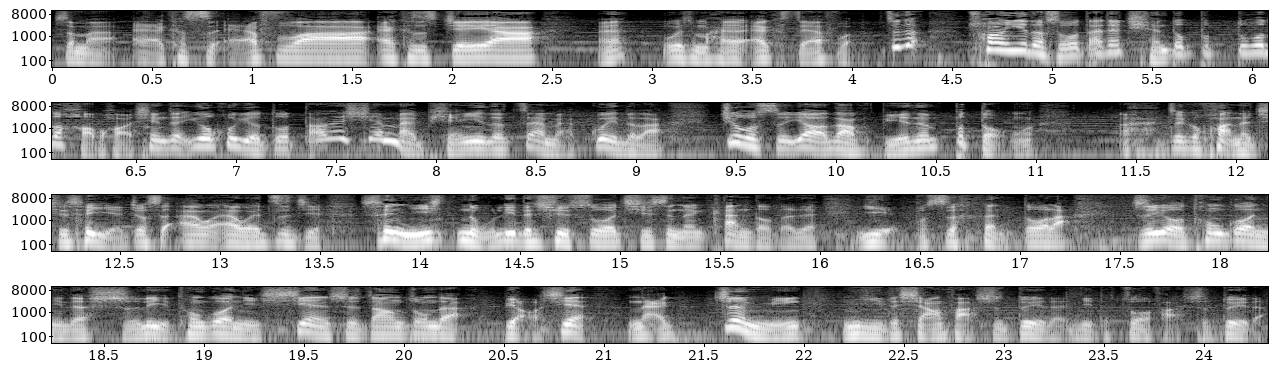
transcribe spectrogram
什么 XF 啊、XJ 啊，哎，为什么还有 XF？这个创业的时候大家钱都不多的好不好？现在优惠又多，当然先买便宜的再买贵的啦，就是要让别人不懂。啊，这个话呢，其实也就是安慰安慰自己，是你努力的去说，其实能看懂的人也不是很多了。只有通过你的实力，通过你现实当中的表现来证明你的想法是对的，你的做法是对的。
